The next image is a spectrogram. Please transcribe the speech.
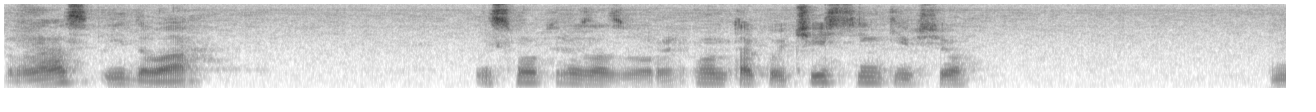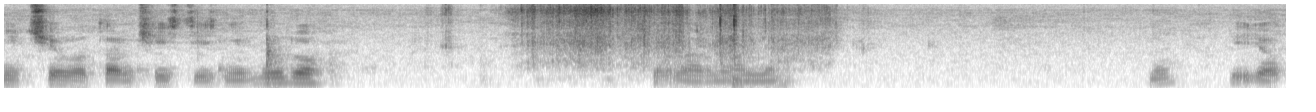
Раз и два. И смотрим зазоры. Он такой чистенький, все. Ничего там чистить не буду. Все нормально. Ну, вперед.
